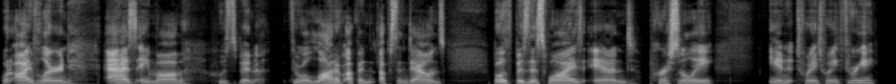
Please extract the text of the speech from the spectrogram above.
what I've learned as a mom who's been through a lot of up and ups and downs, both business wise and personally in 2023.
